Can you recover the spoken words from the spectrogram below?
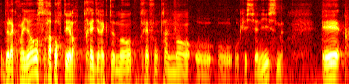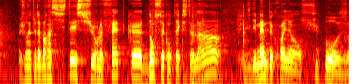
de la croyance rapportée alors très directement, très frontalement au, au, christianisme. Et je voudrais tout d'abord insister sur le fait que dans ce contexte-là, l'idée même de croyance suppose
